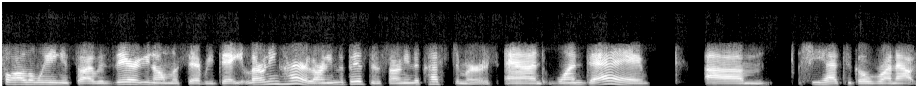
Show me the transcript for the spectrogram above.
following, and so I was there you know almost every day, learning her, learning the business, learning the customers, and one day. Um, she had to go run out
